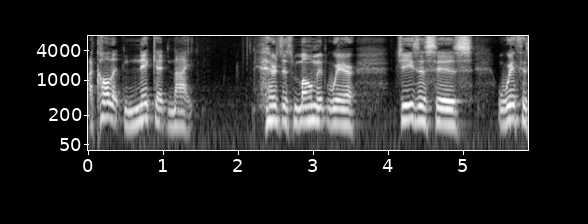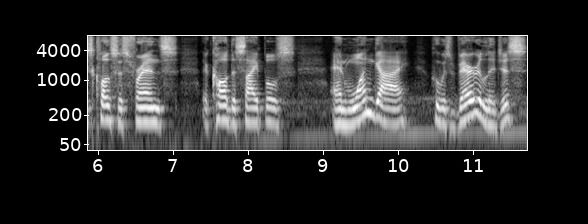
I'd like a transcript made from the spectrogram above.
I call it Nick at night. There's this moment where Jesus is with his closest friends. They're called disciples. And one guy who was very religious,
